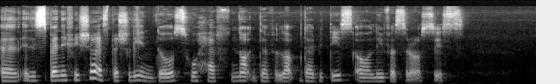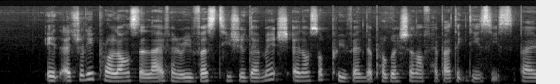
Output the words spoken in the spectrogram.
and it is beneficial especially in those who have not developed diabetes or liver cirrhosis. It actually prolongs the life and reverse tissue damage and also prevent the progression of hepatic disease by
